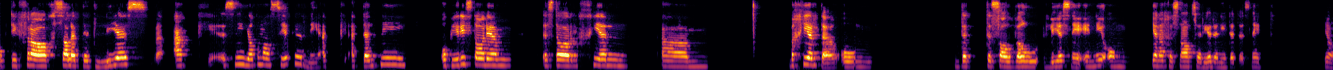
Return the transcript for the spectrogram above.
Op die vraag sal ek dit lees? Ek is nie heeltemal seker nie. Ek ek dink nie op hierdie stadium is daar geen ehm um, begeerte om dit te sal wil lees nie en nie om enige snaakse rede nie. Dit is net ja,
